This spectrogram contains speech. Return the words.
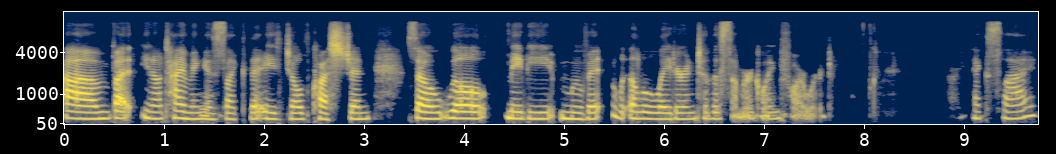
Um, but you know, timing is like the age-old question. So we'll maybe move it a little later into the summer going forward. All right, next slide.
